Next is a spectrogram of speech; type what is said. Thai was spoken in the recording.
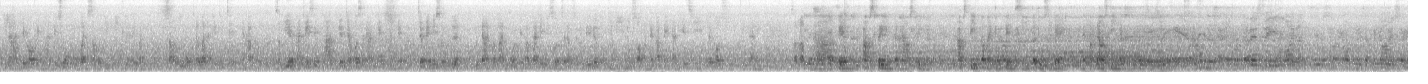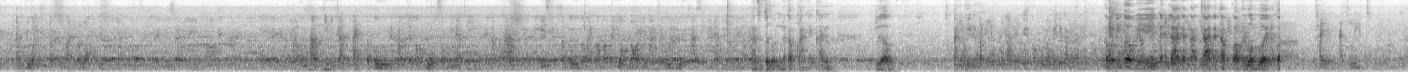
วันเสาร์อาทิตย์นี้คือในวันเสาร์ที่ 6 และวันอาทิตย์ที่ 7 นะครับสำเรียกการใช้เส้นทางเนื่องจากว่าสนามแข่งขันเนี่ยจะเป็นในส่วนเขื่อนขุนด่านประมาณคนนะครับท่านได้มีส่วนสนับสนุนในเรื่องของที่มีลูกศรนะครับในการที่จะชี้เพื่อเข้าสู่จุดการแข่งขันสำหรับเป็น upstream กับ downstream upstream ก็หมายถึงเป็นสีประตูสีแดงนะครับ downstream หมายถึงประตูสีเขียวการม้วนกลับขึ้นมาแล้วก็ล่องขึ้นทุก ครั้งที่มีการแตะประตูนะครับ จะต้องบวก 2 วินาทีนะครับ ถ้ามิสประตูก็หมายความว่าไม่ยอมรอดหรือผ่านประตูบวก 50 วินาทีนะครับการสนับสนุนนะครับการแข่งขันเรืออันทีนะครับครับวันนี้ก็มีนักกีฬาจากต่างชาตินะครับ ก็มาร่วมด้วยแล้วก็ Thai athlete uh,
